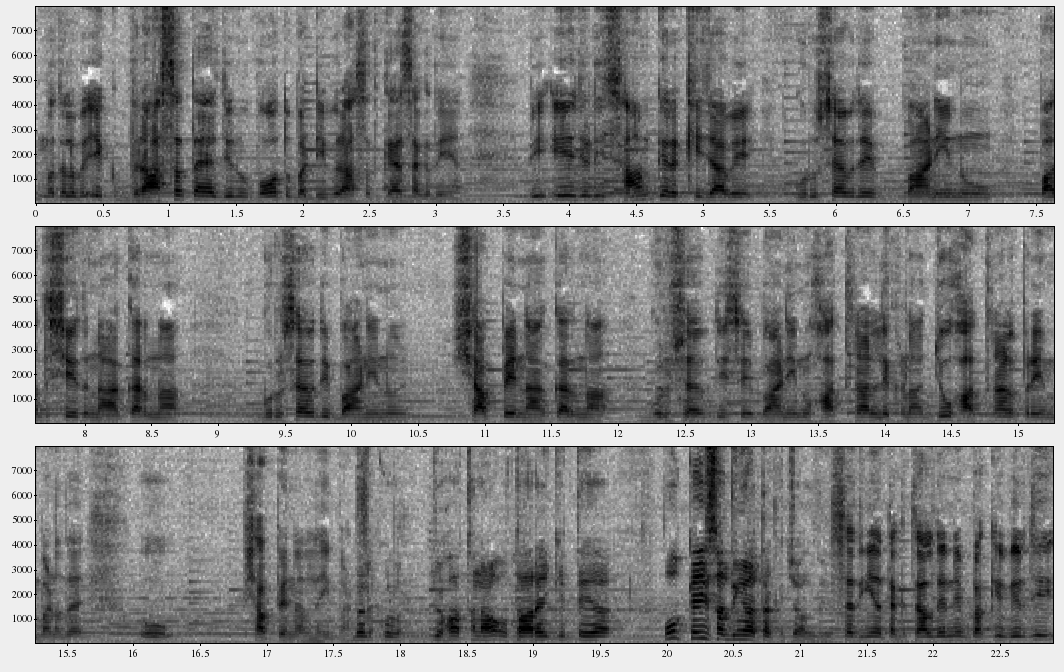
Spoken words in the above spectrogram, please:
ਮਤਲਬ ਇੱਕ ਵਿਰਾਸਤ ਹੈ ਜਿਹਨੂੰ ਬਹੁਤ ਵੱਡੀ ਵਿਰਾਸਤ ਕਹਿ ਸਕਦੇ ਆ ਵੀ ਇਹ ਜਿਹੜੀ ਸਾਂਭ ਕੇ ਰੱਖੀ ਜਾਵੇ ਗੁਰੂ ਸਾਹਿਬ ਦੇ ਬਾਣੀ ਨੂੰ ਪਦਛੇਦ ਨਾ ਕਰਨਾ ਗੁਰੂ ਸਾਹਿਬ ਦੀ ਬਾਣੀ ਨੂੰ ਛਾਪੇ ਨਾ ਕਰਨਾ ਗੁਰੂ ਸਾਹਿਬ ਦੀ ਸੇ ਬਾਣੀ ਨੂੰ ਹੱਥ ਨਾਲ ਲਿਖਣਾ ਜੋ ਹੱਥ ਨਾਲ ਪ੍ਰੇਮ ਬਣਦਾ ਉਹ ਛਾਪੇ ਨਾਲ ਨਹੀਂ ਬਣ ਸਕਦਾ। ਬਿਲਕੁਲ ਜੋ ਹੱਥ ਨਾਲ ਉਤਾਰੇ ਕੀਤੇ ਆ ਉਹ ਕਈ ਸਦੀਆਂ ਤੱਕ ਚੱਲਦੇ ਸਦੀਆਂ ਤੱਕ ਚੱਲਦੇ ਨੇ। ਬਾਕੀ ਵੀਰ ਜੀ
